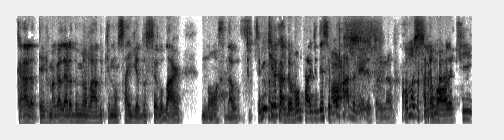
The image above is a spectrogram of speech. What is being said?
cara, teve uma galera do meu lado que não saía do celular. Nossa, dava. Tipo, você mentira, cara, deu vontade de descer Nossa. porrada neles, tá ligado? Como assim? Até uma hora que,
